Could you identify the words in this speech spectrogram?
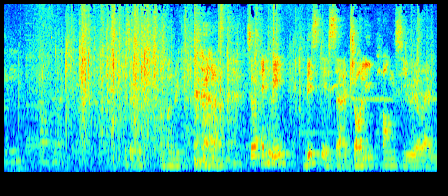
Maybe all too much. It's okay, I'm hungry. so anyway, this is uh, Jolly Pong cereal and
